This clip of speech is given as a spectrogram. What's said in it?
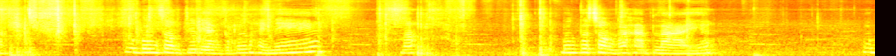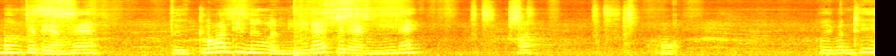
ะคือเบิ่งช่องเจ๊แดงกับเบิ่งให้แน่เนาะ บิ่งต่ช่องพระหัตถ์ลายก็เบิ่งเจ๊แดงแน่ตึกร้อนที่หนึ่งหล่านี้เด้จ๊แดงนี้เด้หกโอ้ยวันที่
